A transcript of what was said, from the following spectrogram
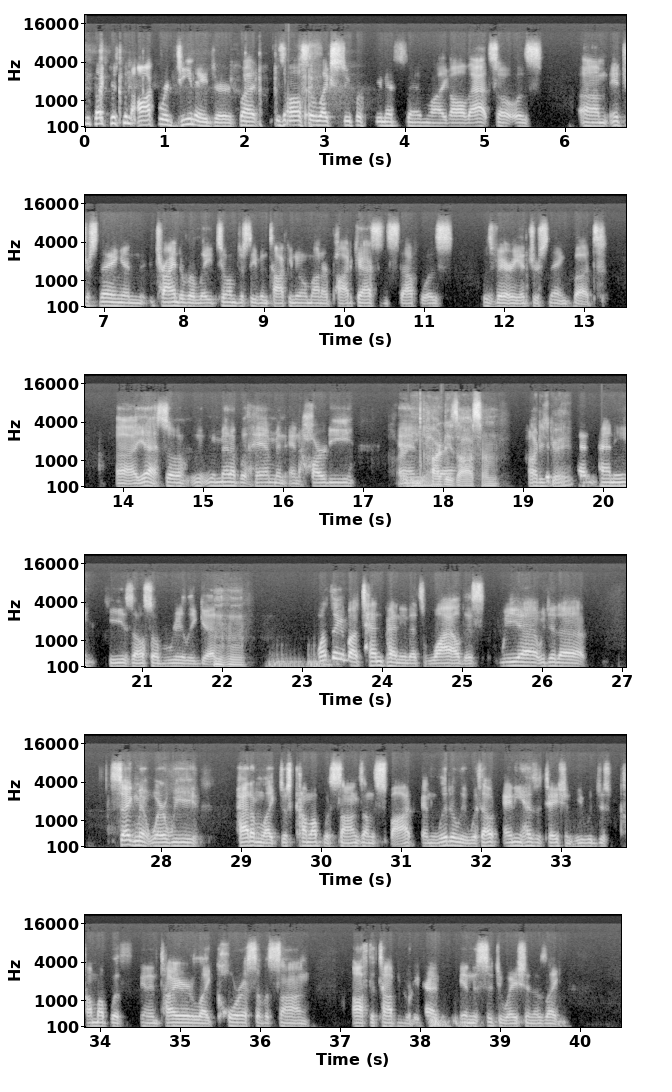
he's like just an awkward teenager, but he's also like super famous and like all that. So it was um interesting and trying to relate to him, just even talking to him on our podcast and stuff was was very interesting. But uh yeah, so we, we met up with him and, and Hardy and Hardy. Hardy's awesome. Hardy's great. Tenpenny. He's also really good hmm one thing about Tenpenny that's wild is we uh we did a segment where we had him like just come up with songs on the spot and literally without any hesitation he would just come up with an entire like chorus of a song off the top of his head in the situation. I was like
